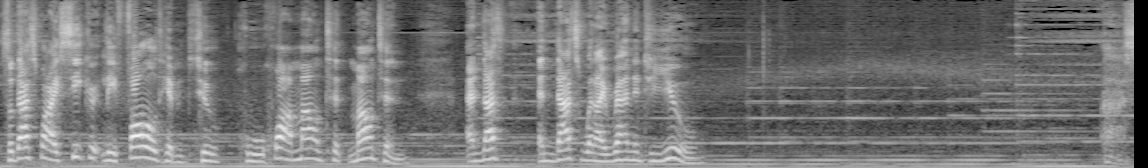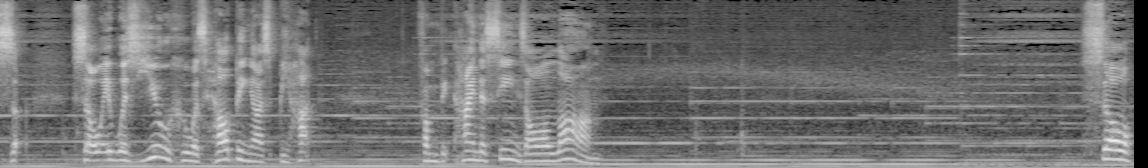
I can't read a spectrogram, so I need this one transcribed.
So that's why I secretly followed him to Huhua Mountain Mountain. And that's and that's when I ran into you. Uh, so so it was you who was helping us behind from behind the scenes all along. So,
